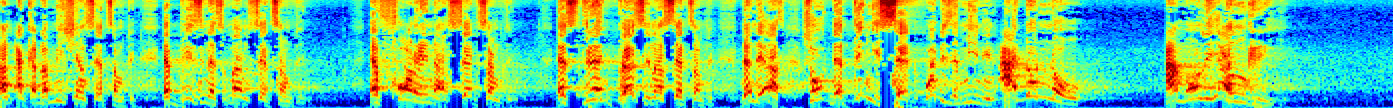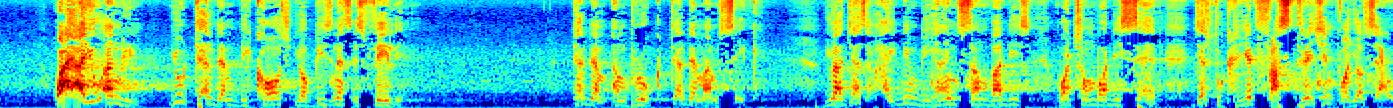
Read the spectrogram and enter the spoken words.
an academician said something, a businessman said something, a foreigner said something, a strange person has said something. Then they ask, So the thing is said, what is the meaning? I don't know. I'm only angry. Why are you angry? You tell them because your business is failing. Tell them I'm broke. Tell them I'm sick. You are just hiding behind somebody's what somebody said just to create frustration for yourself.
